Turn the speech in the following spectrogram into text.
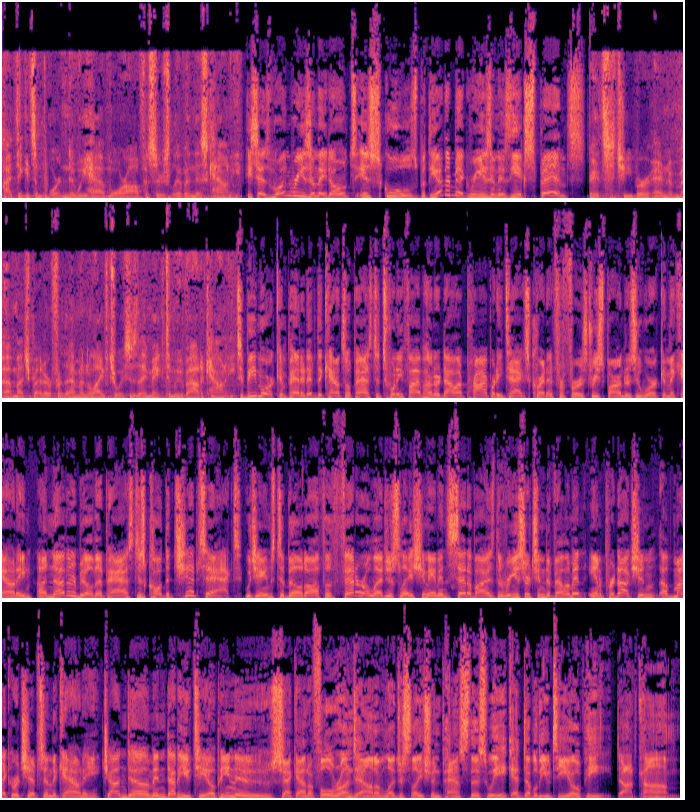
I think it's important that we have more officers live in this county. He says one reason they don't is schools, but the other big reason is the expense. It's cheaper and uh, much better for them and the life choices they make to move out of county. To be more competitive, the council passed a $2,500 property tax credit for first responders who work in the county. Another bill that passed is called the CHIPS Act, which aims to build off of federal legislation and incentivize the research and development and production of microchips in the county. John Domen WTOP News. Check out a full rundown of legislation passed this week at WTOP.com.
